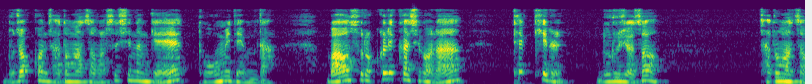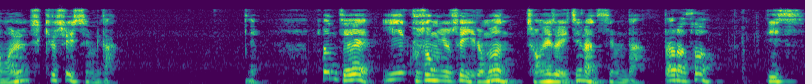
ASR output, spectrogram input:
무조건 자동 완성을 쓰시는 게 도움이 됩니다. 마우스로 클릭하시거나 탭키를 누르셔서 자동 완성을 시킬 수 있습니다. 네. 현재 이 구성 요소의 이름은 정해져 있진 않습니다. 따라서 this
